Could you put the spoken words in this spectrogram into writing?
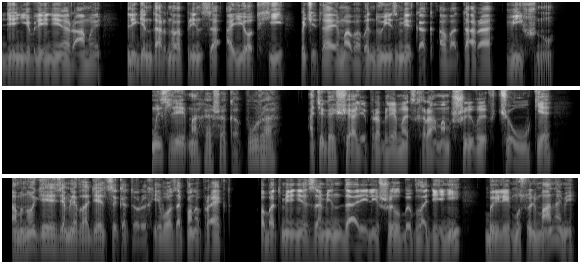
день явления Рамы, легендарного принца Айотхи – почитаемого в индуизме как аватара Вишну. Мысли Махеша Капура отягощали проблемы с храмом Шивы в Чоуке, а многие землевладельцы, которых его законопроект об отмене Заминдари лишил бы владений, были мусульманами.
